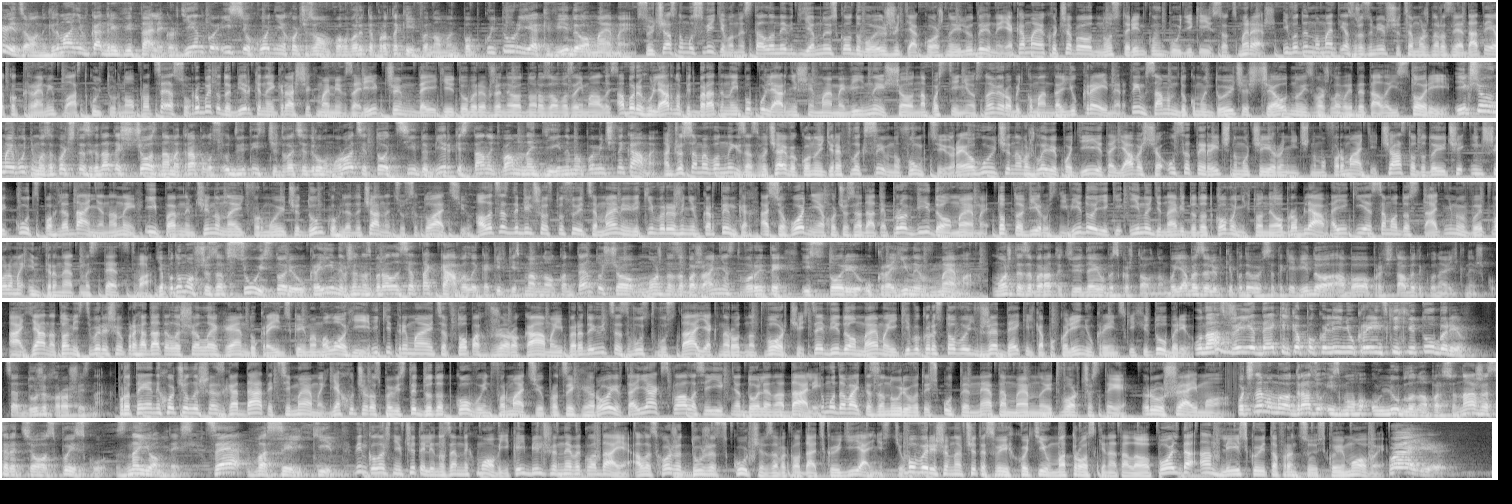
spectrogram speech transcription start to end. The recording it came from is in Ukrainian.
Привіт, зелений кітмані, в кадрі Віталій Гордієнко, і сьогодні я хочу з вами поговорити про такий феномен поп-культури, як відеомеми. В сучасному світі вони стали невід'ємною складовою життя кожної людини, яка має хоча б одну сторінку в будь-якій соцмереж. І в один момент я зрозумів, що це можна розглядати як окремий пласт культурного процесу, робити добірки найкращих мемів за рік, чим деякі ютубери вже неодноразово займались, або регулярно підбирати найпопулярніші меми війни, що на постійній основі робить команда Ukrainer, тим самим документуючи ще одну із важливих деталей історії. І якщо ви майбутньому захочете згадати, що з нами трапилось у 2022 році, то ці добірки стануть вам надійними помічниками. Адже саме вони зазвичай виконують рефлексивну функцію, реагуючи на важливі події та явища у сатиричному чи іронічному форматі, часто додаючи інший кут споглядання на них і певним чином навіть формуючи думку глядача на цю ситуацію. Але це здебільшого стосується мемів, які виражені в картинках. А сьогодні я хочу згадати про відеомеми, тобто вірусні відео, які іноді навіть додатково ніхто не обробляв, а які є самодостатніми витворами інтернет-мистецтва. Я подумав, що за всю історію України вже назбиралася така велика кількість мемного контенту, що можна за бажання створити історію України в мемах. Можете забирати цю ідею безкоштовно, бо я би залюбки подивився таке відео або прочитав би таку навіть книжку. А я натомість вирішив пригадати лише легенд української мемології, які тримаються в топах вже роками і передаються з вуст в уста як народна творчість. Це відеомеми, які використовують вже декілька поколінь українських ютуберів. У нас вже є декілька поколінь українських ютуберів. Це дуже хороший знак. Проте я не хочу лише згадати ці меми. Я хочу розповісти додаткову інформацію про цих героїв та як склалася їхня доля надалі. Тому давайте занурюватись у тене та мемної творчості. Рушаймо! Почнемо ми одразу із мого улюбленого персонажа серед цього списку. Знайомтесь, це Василь Кіт. Він колишній вчитель іноземних мов, який більше не викладає, але, схоже, дуже скучив за викладацькою діяльністю, бо вирішив навчити своїх котів Матроскіна та Леопольда англійської та французької мови. Where are you?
